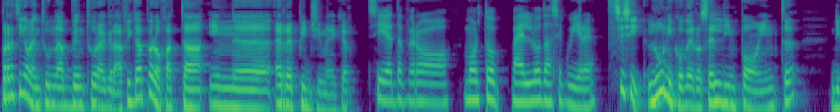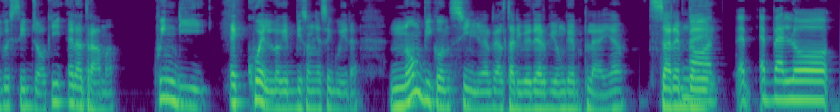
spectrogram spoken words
praticamente un'avventura grafica però fatta in eh, RPG Maker Sì, è davvero molto bello da seguire. sì sì l'unico vero selling point di questi giochi è la trama quindi è quello che bisogna seguire non vi consiglio in realtà di vedervi un gameplay eh. sarebbe No, è, è bello.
